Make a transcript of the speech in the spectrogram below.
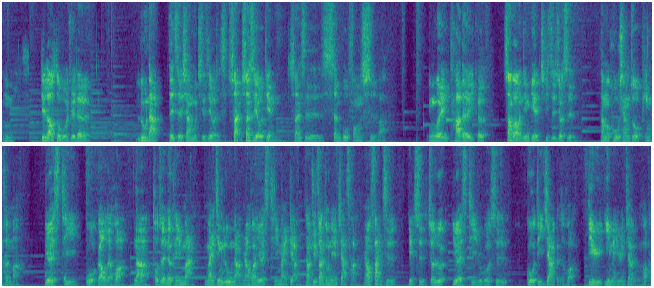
嗯，其实老实说，我觉得 Luna 这次的项目其实有算算是有点算是生不逢时吧，因为它的一个算法稳定币的机制就是他们互相做平衡嘛。UST 过高的话，那投资人就可以买买进 Luna，然后换 UST 卖掉，然后去赚中间的价差。然后反之也是，就如 UST 如果是过低价格的话，低于一美元价格的话，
